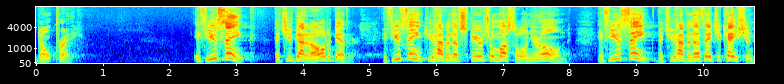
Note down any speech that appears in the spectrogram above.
don't pray. If you think that you've got it all together, if you think you have enough spiritual muscle on your own, if you think that you have enough education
